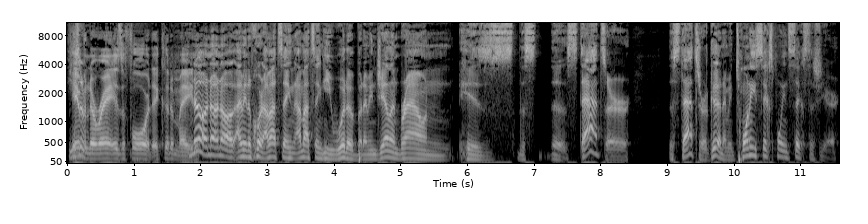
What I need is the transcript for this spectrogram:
He's Kevin a- Durant is a forward that could have made it. No, no, no. I mean, of course, I'm not saying I'm not saying he would have, but I mean, Jaylen Brown, his the the stats are the stats are good. I mean, 26.6 this year.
